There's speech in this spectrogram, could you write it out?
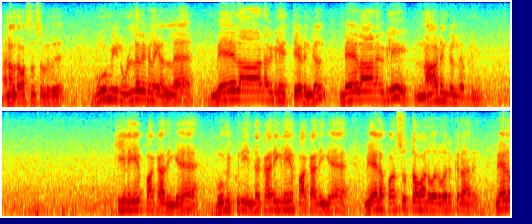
அதனால தான் வசனம் சொல்லுது பூமியில் உள்ளவைகளை அல்ல மேலானவைகளை தேடுங்கள் மேலானவைகளே நாடுங்கள் அப்படின்னு. கீழேயே பார்க்காதீங்க. பூமிக்குரிய இந்த காரியங்களையே பார்க்காதீங்க. மேலே பரிசுத்தவான் ஒருவர் இருக்கிறாரு. மேலே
